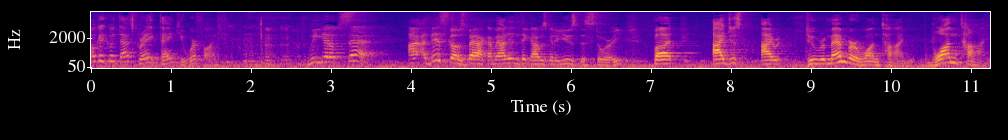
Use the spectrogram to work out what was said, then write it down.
okay, good, that's great, thank you, we're fine. we get upset. I, this goes back. I mean, I didn't think I was going to use this story, but I just I do remember one time, one time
